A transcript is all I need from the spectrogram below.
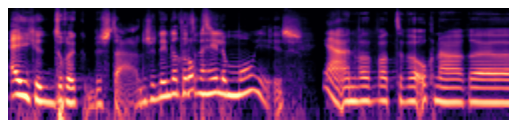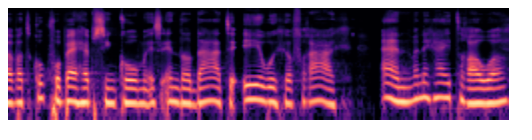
eigen druk bestaan? Dus ik denk dat dat een hele mooie is. Ja, en wat, wat we ook naar, eh, wat ik ook voorbij heb zien komen, is inderdaad de eeuwige vraag. En wanneer ga je trouwen?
